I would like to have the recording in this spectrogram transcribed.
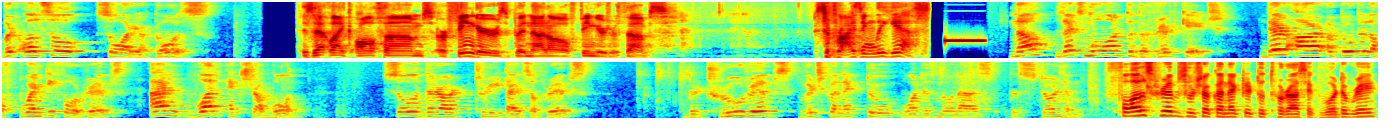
but also so are your toes. Is that like all thumbs or fingers, but not all fingers or thumbs? Surprisingly, yes. Now let's move on to the rib cage. There are a total of 24 ribs and one extra bone. So there are three types of ribs the true ribs, which connect to what is known as the sternum, false ribs, which are connected to thoracic vertebrae,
